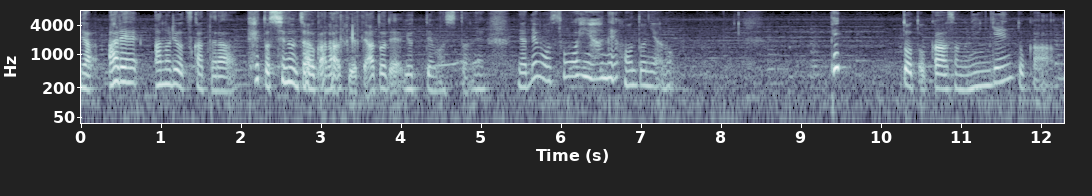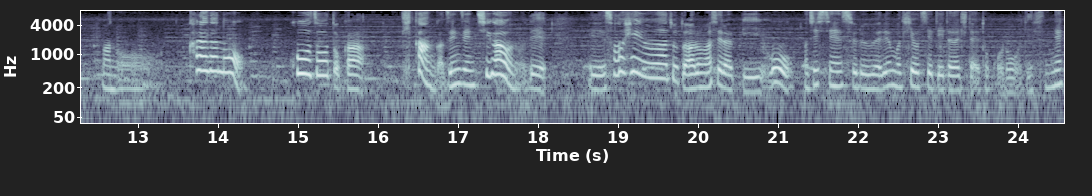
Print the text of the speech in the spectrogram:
いやあれあの量使ったらペット死ぬんちゃうかなって言って後で言ってましたね。いやでもそういうね本当にあのペットとかその人間とかあの体の構造とか器官が全然違うのでえー、その辺はちょっとアロマセラピーを実践する上でも気をつけていただきたいところですね。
